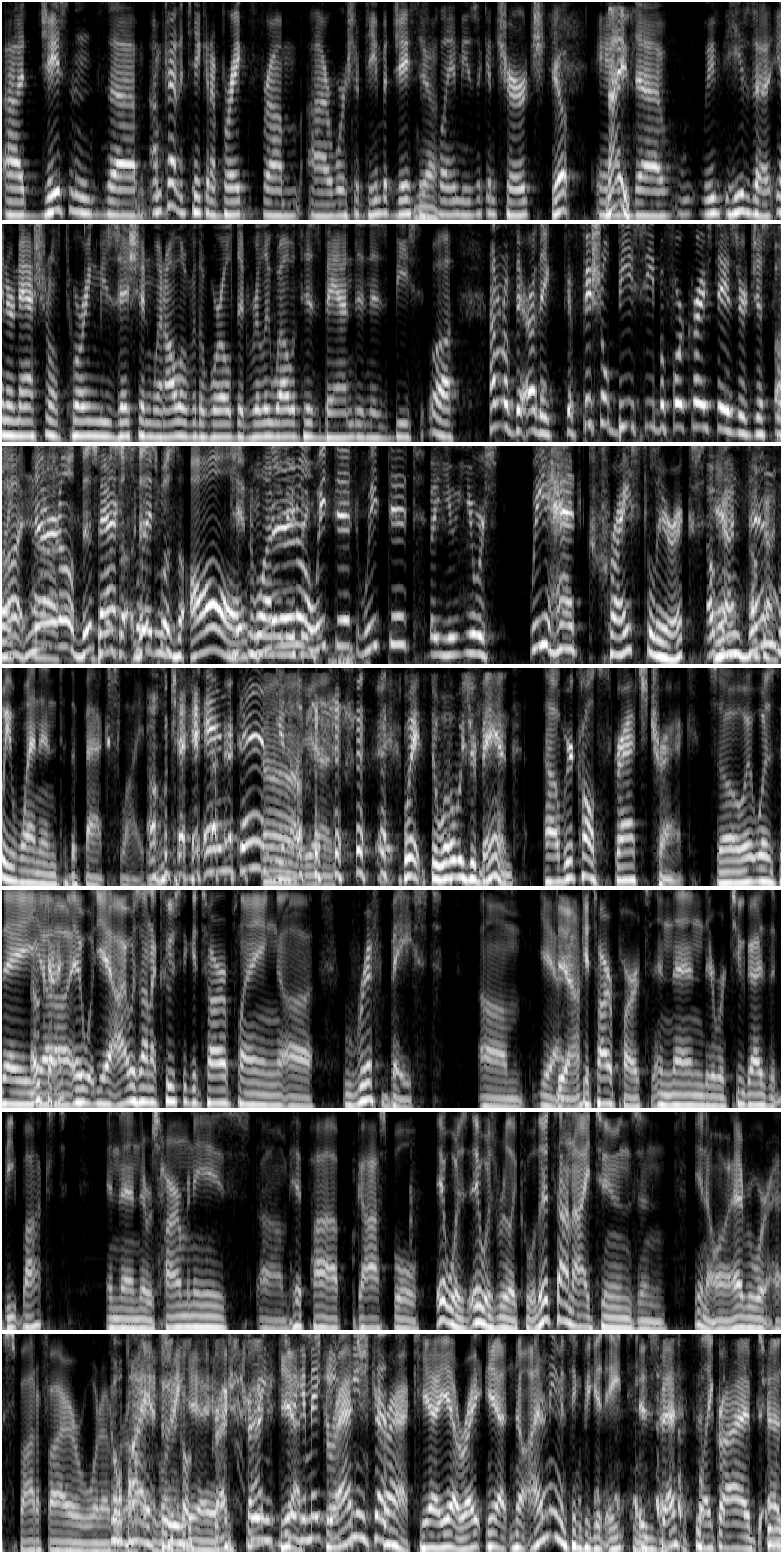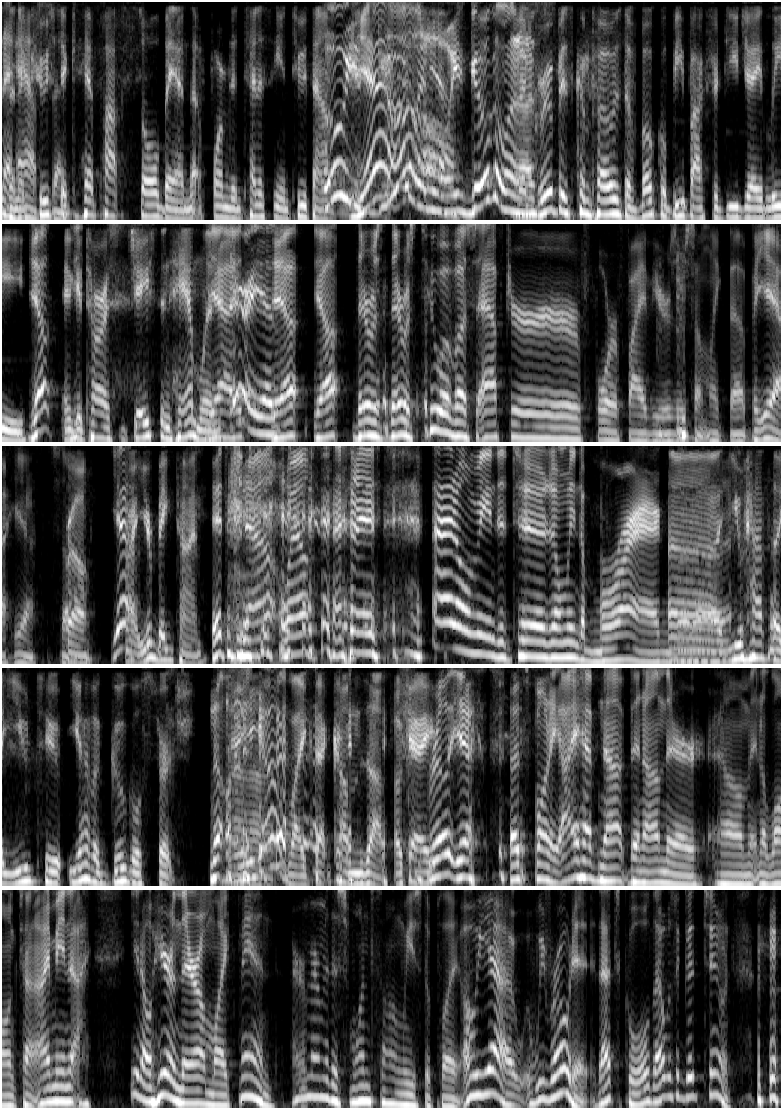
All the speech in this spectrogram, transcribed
uh jason's um i'm kind of taking a break from our worship team but jason's Yeah. playing music in church Yep. and Nice. uh we've he was an international touring musician went all over the world did really well with his band and his bc well i don't know if they are they official bc before christ days or just like uh, no, no, no. This was this was all. Didn't want no, no, no. We did. We did. But you you were We had Christ lyrics, Okay, and then okay. we went into the backsliding. Okay, and then you know, Oh, yes. Wait, so what was your band? Uh, we are called Scratch Track. So it was a, Okay. uh, it, yeah, I was on acoustic guitar playing uh, riff based, um, yeah, Yeah. guitar parts. And then there were two guys that beatboxed. And then there was harmonies, um, hip hop, gospel. It was it was really cool. It's on iTunes and you know everywhere, uh, Spotify or whatever. Go buy it. you So it's want. called Yeah, yeah. Scratch so Track? you, so Yeah, you can make scratch 18 cents. track. Yeah, yeah, right. Yeah, no, I don't even think we get 18 Is cents. best It's like described two as an acoustic hip hop soul band that formed in Tennessee in 2000. Ooh, he's Yeah, Googling oh, he's googling the us. The group is composed of vocal beatboxer DJ Lee Yep. and guitarist Jason Hamlin. Yeah, There it- he is. Yeah, yeah. There was there was two of us after four or five years or something like that. But yeah, yeah. So bro. Yeah. All right, you're big time. it's now. Well, I, mean, I don't mean to, to don't mean to brag. But, Uh, uh, you have a YouTube, you have a Google search. no, There you go. Like that comes up. Okay. really? Yeah, that's funny. I have not been on there um, in a long time. I mean, I, you know, here and there, I'm like, man, I remember this one song we used to play. Oh yeah, we wrote it. That's cool. That was a good tune.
